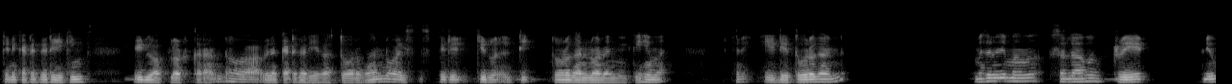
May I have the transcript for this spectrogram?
කියන කැටගරි එකකින් වීඩියෝ අප්ලෝඩ් කරන්න. වෙන කැටගරි එකක් තෝරගන්න. ඔය ස්පිරිචුවලිටි තෝරගන්නවා නම් ඒක එහෙම. හරි ඒ දේ තෝරගන්න. මෙතනදී මම සලාම create new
